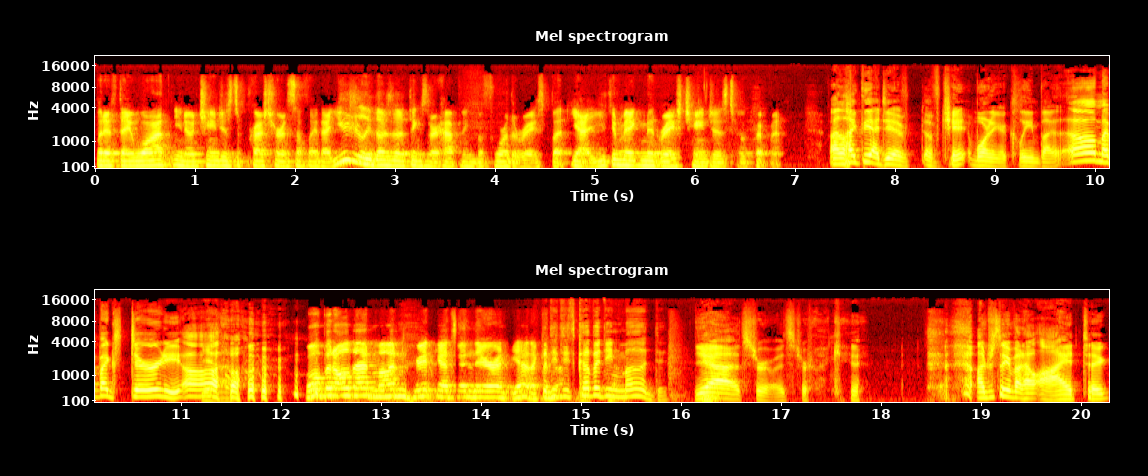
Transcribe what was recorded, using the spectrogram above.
But if they want, you know, changes to pressure and stuff like that, usually those are the things that are happening before the race. But yeah, you can make mid-race changes to equipment. I like the idea of, of cha- wanting a clean bike. Oh, my bike's dirty. Oh, yeah. well, but all that mud and grit gets in there, and yeah, but it is covered in mud. Yeah, yeah. it's true. It's true. I'm just thinking about how I take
